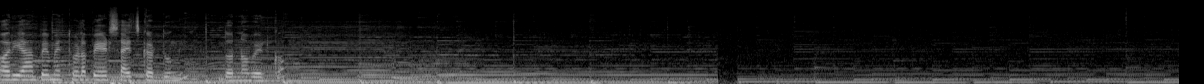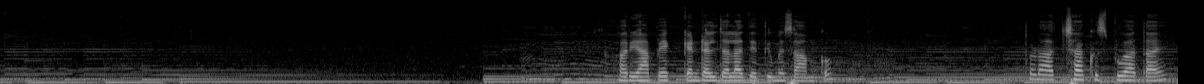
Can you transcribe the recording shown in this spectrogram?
और यहाँ पे मैं थोड़ा पेड़ साइज़ कर दूँगी, दोनों बेड को। और यहाँ पे एक कैंडल जला देती हूँ मैं शाम को। थोड़ा अच्छा खुशबू आता है।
